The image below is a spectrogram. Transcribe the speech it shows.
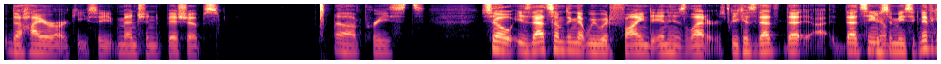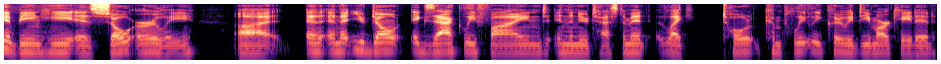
the hierarchy. So you mentioned bishops, uh, priests. So is that something that we would find in his letters? Because that that uh, that seems Yep. to me significant, being he is so early, uh, and and that you don't exactly find in the New Testament like to- completely clearly demarcated.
